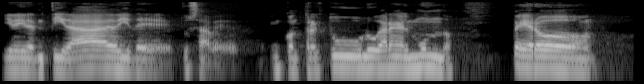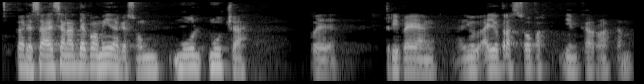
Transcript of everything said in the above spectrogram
y de identidad y de, tú sabes, encontrar tu lugar en el mundo. Pero, pero esas escenas de comida, que son muchas, pues tripean. Hay, otras sopas bien cabronas también.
